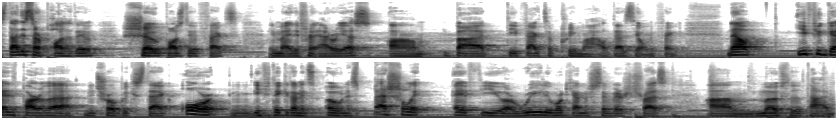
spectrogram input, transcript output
Studies are positive, show positive effects in many different areas, um, but the effects are pretty mild. That's the only thing. Now, if you get it part of a nootropic stack, or if you take it on its own, especially if you are really working under severe stress um, most of the time,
